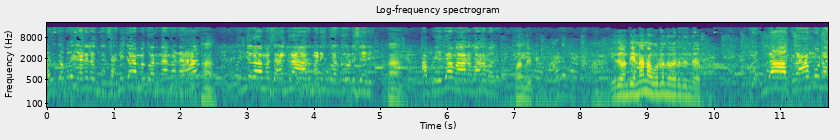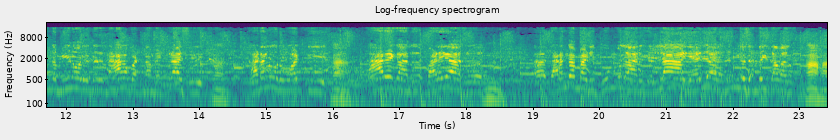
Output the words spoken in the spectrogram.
அதுக்கப்புறம் இடையில இந்த சனிக்கிழமை திறந்தாங்கன்னா திங்கக்கிழமை சாயந்தரம் ஆறு மணிக்கு திறந்ததோட சரி. ஆ. அப்படியே தான் வாரம் வாரம் வரும் வந்துட்டு இருக்கு. இது வந்து என்னென்ன ஊர்லேருந்து வருது இந்த? எல்லா கிராமமும் நாங்க மீனவர் இருக்கிற நாகப்பட்டினம் மெட்ராஸ் கடலூர் ஓட்டி காரைக்கால் பழையாறு தரங்கம்பாடி பூம்புகாறு எல்லா ஏரியாவிலும் இந்த சந்தைக்கு தான் வரும். ஆ ஆ ஆ.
